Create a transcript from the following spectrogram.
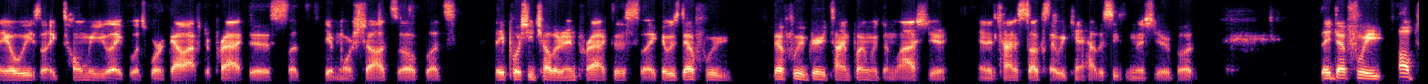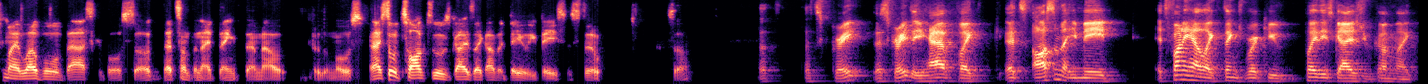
They always like told me like let's work out after practice. Let's get more shots up. Let's they push each other in practice. Like it was definitely definitely a great time playing with them last year. And it kind of sucks that we can't have a season this year, but they definitely upped my level of basketball. So that's something I thank them out for the most. And I still talk to those guys like on a daily basis too. So that's That's great. That's great that you have like. It's awesome that you made. It's funny how like things work. You play these guys, you become like.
